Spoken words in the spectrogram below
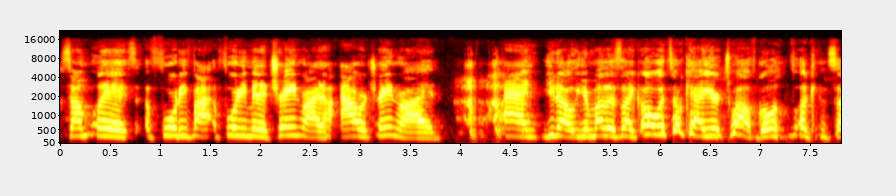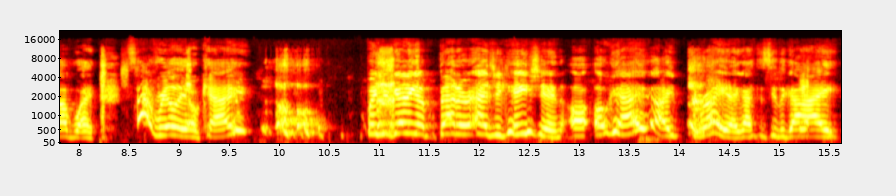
someplace a 45 40 minute train ride, hour train ride. And you know, your mother's like, "Oh, it's okay. You're 12. Go on the fucking subway." It's not really okay. But you're getting a better education. Uh, okay, I, right. I got to see the guy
